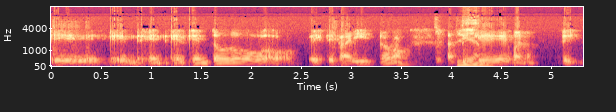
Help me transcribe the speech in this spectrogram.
eh, en, todo este país, ¿no? Así que, bueno, sí.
